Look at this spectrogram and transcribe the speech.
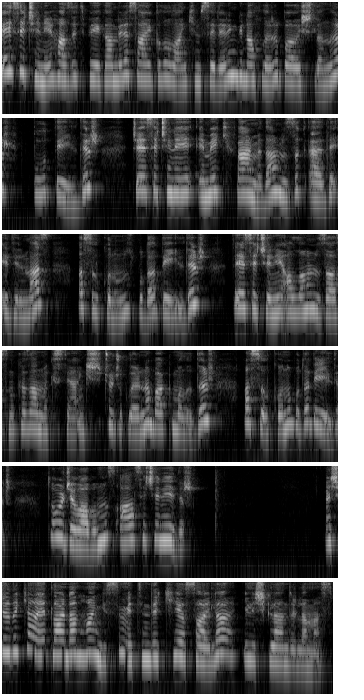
B seçeneği Hazreti Peygamber'e saygılı olan kimselerin günahları bağışlanır. Bu değildir. C seçeneği emek vermeden rızık elde edilmez. Asıl konumuz bu da değildir. D seçeneği Allah'ın rızasını kazanmak isteyen kişi çocuklarına bakmalıdır. Asıl konu bu da değildir. Doğru cevabımız A seçeneğidir. Aşağıdaki ayetlerden hangisi metindeki yasayla ilişkilendirilemez?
